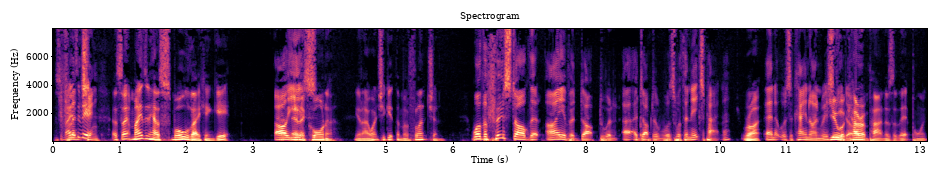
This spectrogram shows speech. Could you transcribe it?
it's amazing, Flinching. How, it's amazing how small they can get. oh, in yes. a corner. You know, once you get them a flinching, Well, the first dog that I ever adopted, uh, adopted was with an ex-partner, right? and it was a canine rescue You were dog. current partners at that point.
